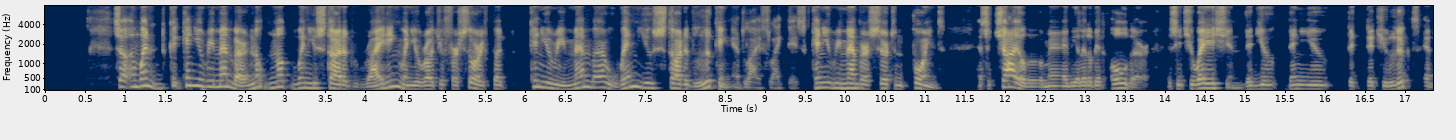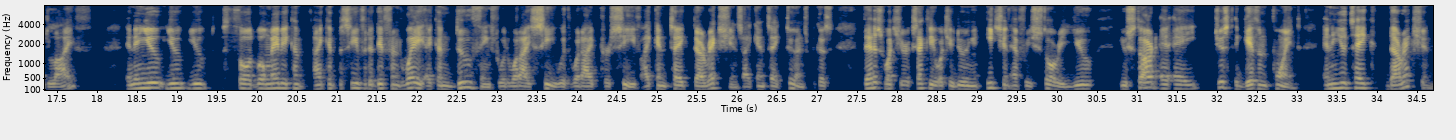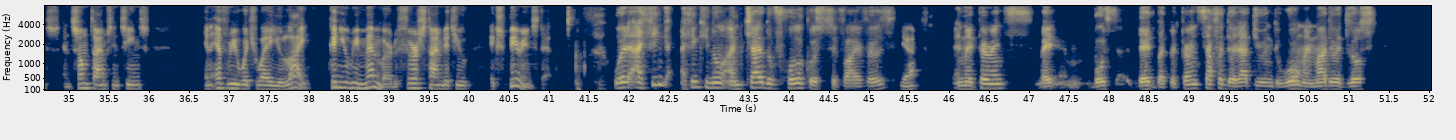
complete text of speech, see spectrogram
So and when can you remember not not when you started writing when you wrote your first stories but can you remember when you started looking at life like this? Can you remember a certain point as a child or maybe a little bit older a situation Did you then you that, that you looked at life and then you you you thought well maybe I can, I can perceive it a different way. I can do things with what i see with what i perceive. I can take directions. I can take turns because that is what you're exactly what you're doing in each and every story. You you start at a just a given point and then you take directions and sometimes in seems in every which way you like. Can you remember the first time that you experienced that? Well i think i think you know i'm child of holocaust survivors. Yeah and my parents, my, both dead, but my parents suffered a lot during the war. My mother had lost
